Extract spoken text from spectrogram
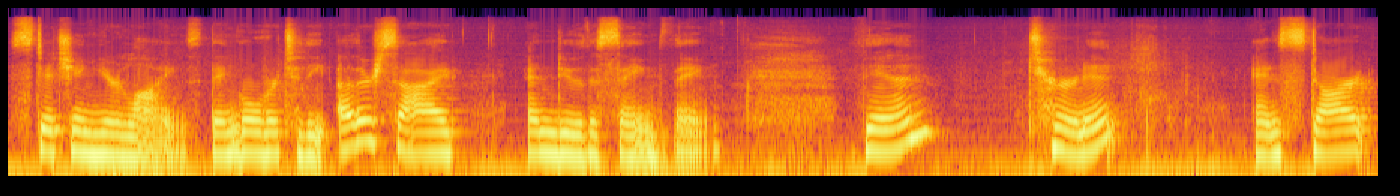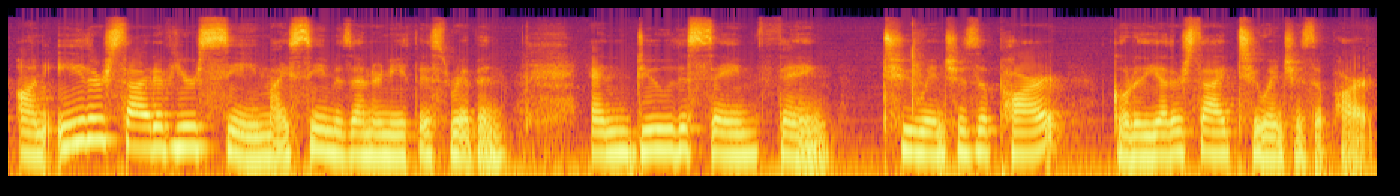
stitching your lines. Then go over to the other side and do the same thing. Then turn it and start on either side of your seam. My seam is underneath this ribbon. And do the same thing. Two inches apart, go to the other side two inches apart.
